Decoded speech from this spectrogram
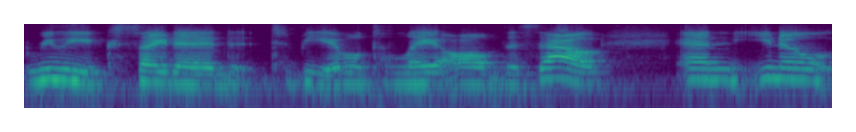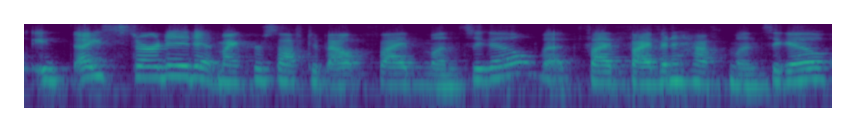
really excited to be able to lay all of this out. And, you know, it, I started at Microsoft about five months ago, about five, five and a half months ago.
